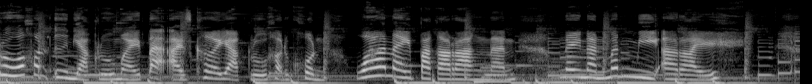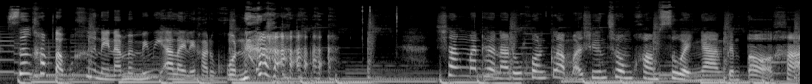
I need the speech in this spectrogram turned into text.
รู้ว่าคนอื่นอยากรู้ไหม แต่ไอซ์เคยอยากรู้ค่ะทุกคน ว่าในปะการังนั้น ในนั้นมันมีอะไร ซึ่งคำตอบก็คือในนั้นมันไม่มีอะไรเลยค่ะทุกคน ช่างมันเถอะนะทุกคนกลับมาชื่นชมความสวยงามกันต่อค่ะ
